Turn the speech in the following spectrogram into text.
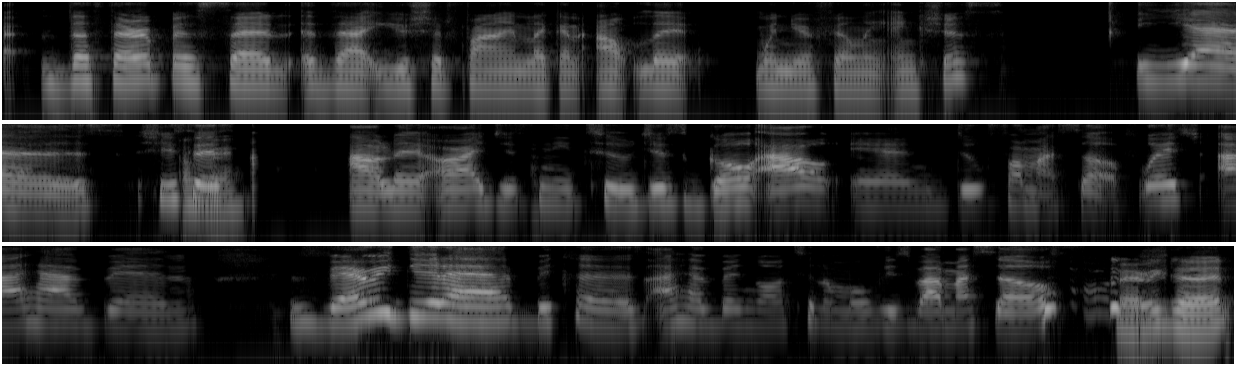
uh, the therapist said that you should find like an outlet when you're feeling anxious. Yes. She says Okay. outlet or I just need to just go out and do for myself, which I have been very good at because I have been going to the movies by myself. Very good.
